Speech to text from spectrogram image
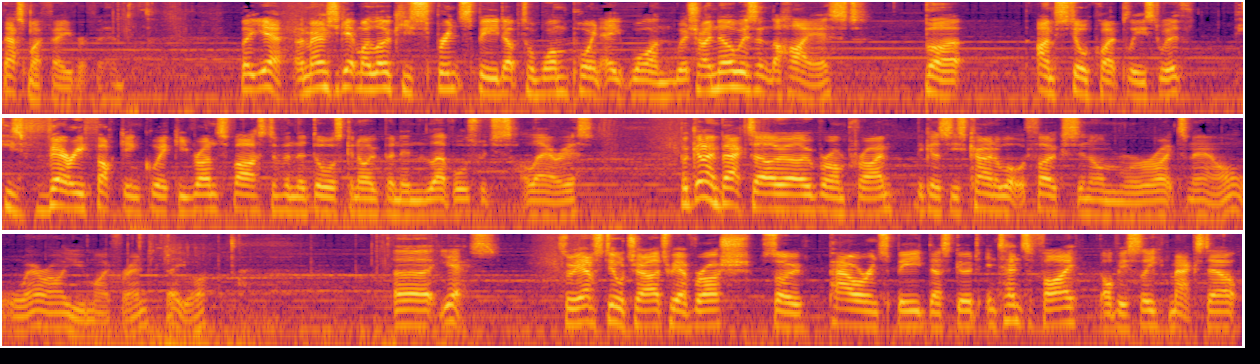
That's my favourite for him. But yeah, I managed to get my Loki's sprint speed up to 1.81, which I know isn't the highest, but I'm still quite pleased with. He's very fucking quick, he runs faster than the doors can open in levels, which is hilarious. But going back to Oberon Prime, because he's kind of what we're focusing on right now. Where are you, my friend? There you are. Uh, yes. So we have Steel Charge, we have Rush, so power and speed, that's good. Intensify, obviously, maxed out.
